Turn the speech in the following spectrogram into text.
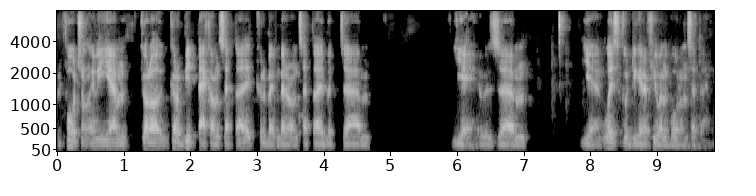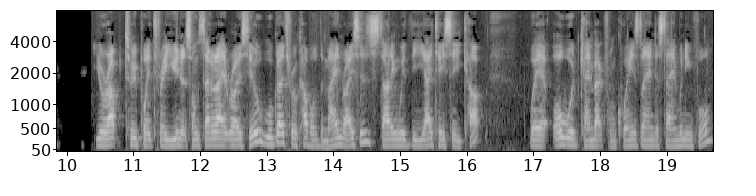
but fortunately, we um, got a got a bit back on Saturday. It could have been better on Saturday, but um, yeah, it was um, yeah at least good to get a few on the board on Saturday. You're up 2.3 units on Saturday at Rosehill. We'll go through a couple of the main races, starting with the ATC Cup, where Allwood came back from Queensland to stay in winning form.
